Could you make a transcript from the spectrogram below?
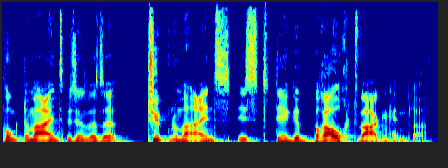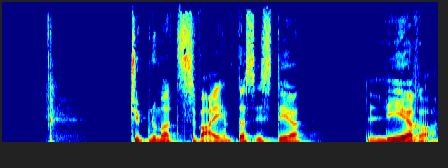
Punkt Nummer eins, beziehungsweise Typ Nummer eins ist der Gebrauchtwagenhändler. Typ Nummer zwei, das ist der Lehrer.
